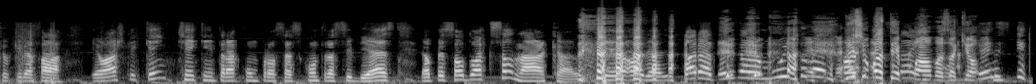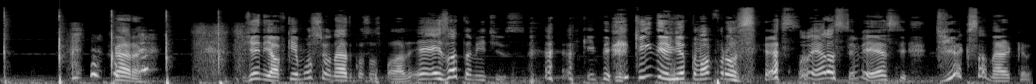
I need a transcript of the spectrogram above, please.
que eu queria falar, eu acho que quem tinha que entrar com um processo contra a CBS é o pessoal do Axanar, cara. Porque, olha, a história deles era muito melhor. Deixa eu bater palmas aqui, ó. Eles que... Cara, Genial, fiquei emocionado com suas palavras. É exatamente isso. quem, de, quem, devia tomar processo era a CBS, de Axanar, cara.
